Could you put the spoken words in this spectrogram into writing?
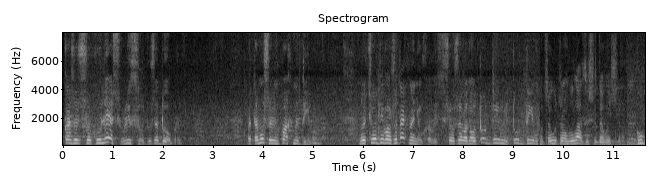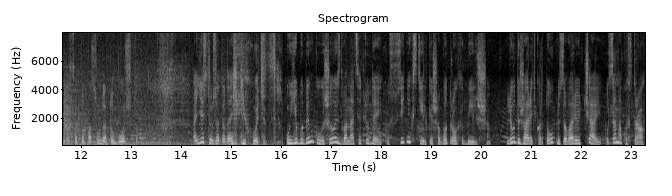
Кажуть, що кулеш в лісу дуже добрий, тому що він пахне димом. Ну цього дима вже так нанюхались, що вже воно тут дим і тут дим. Оце утром вилазиш і до вечора. Купиться то посуда, то борщ. То. А їсти вже тоді не хочеться. У її будинку лишилось 12 людей, у сусідніх стільки ж або трохи більше. Люди жарять картоплю, заварюють чай, усе на кострах.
